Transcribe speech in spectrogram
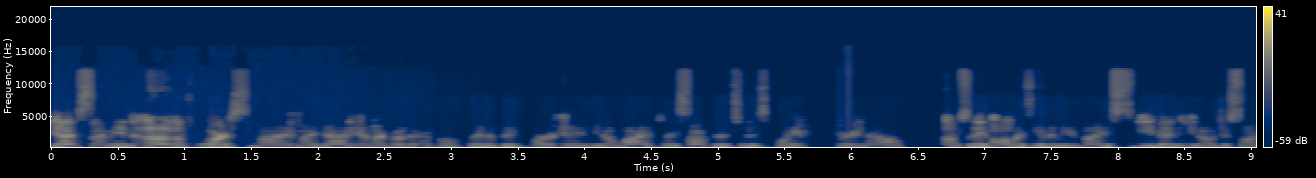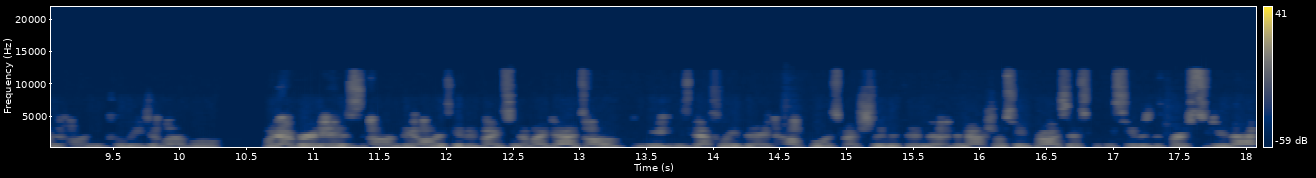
Yes, I mean, uh, of course, my my dad and my brother have both played a big part in you know why I play soccer to this point right now. Um, so they've always given me advice, even you know just on on collegiate level, whatever it is. Um, they always give advice. You know, my dad's all he's definitely been helpful, especially within the, the national team process because he was the first to do that.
